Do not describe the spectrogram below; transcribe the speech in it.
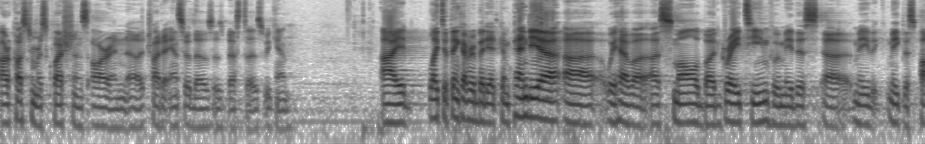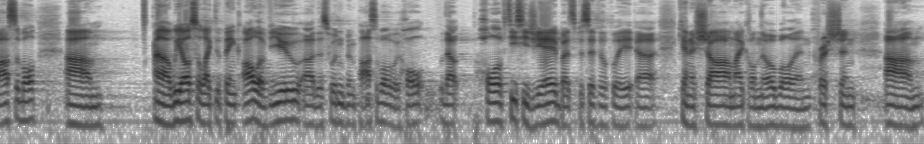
our customers' questions are and uh, try to answer those as best as we can. I'd like to thank everybody at Compendia. Uh, we have a, a, small but great team who made this, uh, made, make this possible. Um, uh, we also like to thank all of you. Uh, this wouldn't have been possible whole, without whole of TCGA, but specifically uh, Kenna Shaw, Michael Noble, and Christian. Um,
